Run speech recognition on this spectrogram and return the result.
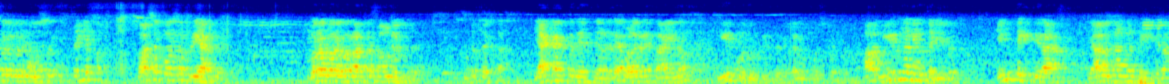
ಕರುಗಳನ್ನ ಉಸಿರು ಶ್ವಾಸಕೋಶ ಫ್ರೀ ಆಗ್ತದೆ ಬರೋ ಬರೋ ಬರೋ ಅಂತ ಸೌಂಡ್ ಇರ್ತದೆ. ಊಟದ ಯಾಕಾಗ್ತದೆ ಅಂತ ಹೇಳಿದ್ರೆ ಒಳಗಡೆ ತಾಯಿನು ನೀರು ಕುಡಿದಿರ್ತದೆ ಕರುಗೋಸ್ಕರ ಆ ನೀರನ್ನ ನೀವು ತೆಗಿಬೇಕು. ಹೆಂಗ್ ತೆಗಿತೀರಾ? ಯಾವ ವಿಧಾನದಲ್ಲಿ ತೆಗಿತೀರಾ?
